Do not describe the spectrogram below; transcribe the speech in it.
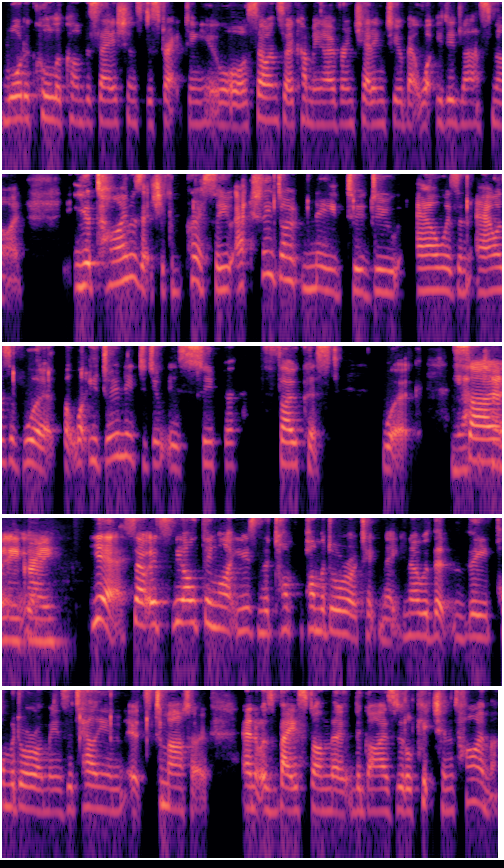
water cooler conversations distracting you or so and so coming over and chatting to you about what you did last night. Your time is actually compressed. So you actually don't need to do hours and hours of work, but what you do need to do is super focused work. Yeah, so, totally agree. Yeah, so it's the old thing like using the tom- Pomodoro technique. You know, that the Pomodoro means Italian, it's tomato, and it was based on the, the guy's little kitchen timer.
